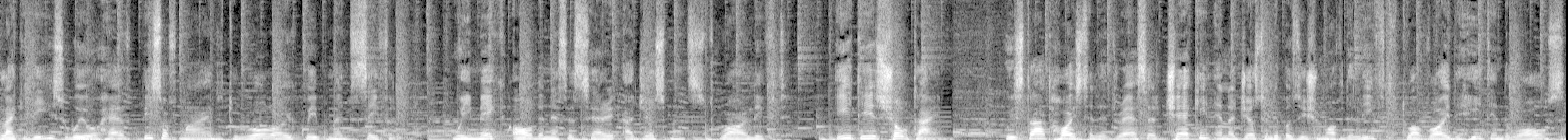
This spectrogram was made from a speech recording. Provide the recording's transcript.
Like this, we will have peace of mind to roll our equipment safely. We make all the necessary adjustments to our lift. It is showtime! We start hoisting the dresser, checking and adjusting the position of the lift to avoid hitting the walls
